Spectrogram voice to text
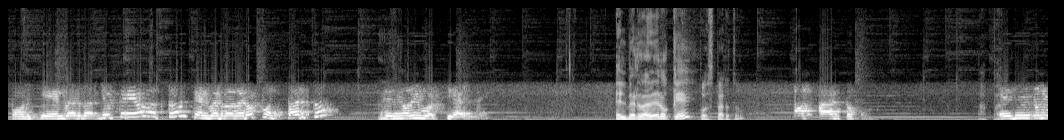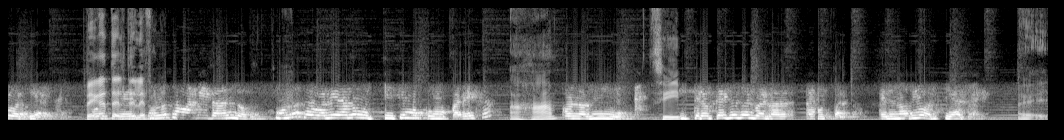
Porque el verdad, yo creo, doctor, que el verdadero posparto es no divorciarse. ¿El verdadero qué? ¿Posparto? Posparto. Es no divorciarse. Pégate Porque teléfono. Uno se va olvidando. Uno se va olvidando muchísimo como pareja Ajá. con los niños. Sí. Y creo que ese es el verdadero posparto. El no divorciarse. Eh,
